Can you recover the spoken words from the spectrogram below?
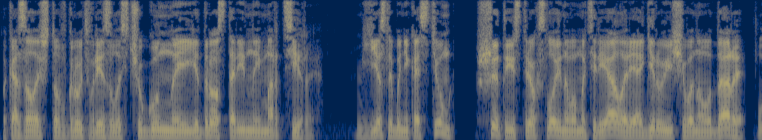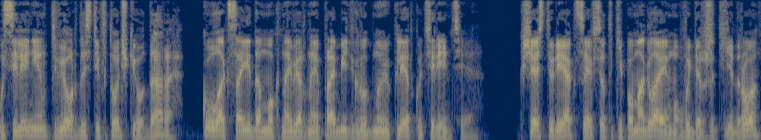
Показалось, что в грудь врезалось чугунное ядро старинной мортиры. Если бы не костюм, сшитый из трехслойного материала, реагирующего на удары, усилением твердости в точке удара, кулак Саида мог, наверное, пробить грудную клетку Терентия. К счастью, реакция все-таки помогла ему выдержать ядро,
